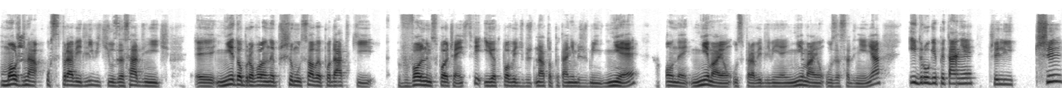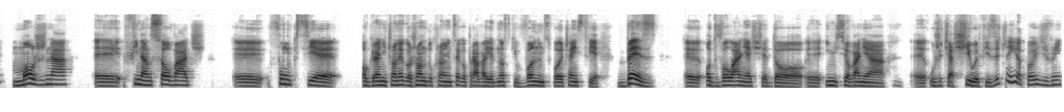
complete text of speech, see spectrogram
można usprawiedliwić i uzasadnić e, niedobrowolne, przymusowe podatki w wolnym społeczeństwie? I odpowiedź na to pytanie brzmi nie. One nie mają usprawiedliwienia, nie mają uzasadnienia. I drugie pytanie, czyli czy można e, finansować funkcję ograniczonego rządu chroniącego prawa jednostki w wolnym społeczeństwie bez odwołania się do y, inicjowania y, użycia siły fizycznej i odpowiedź brzmi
